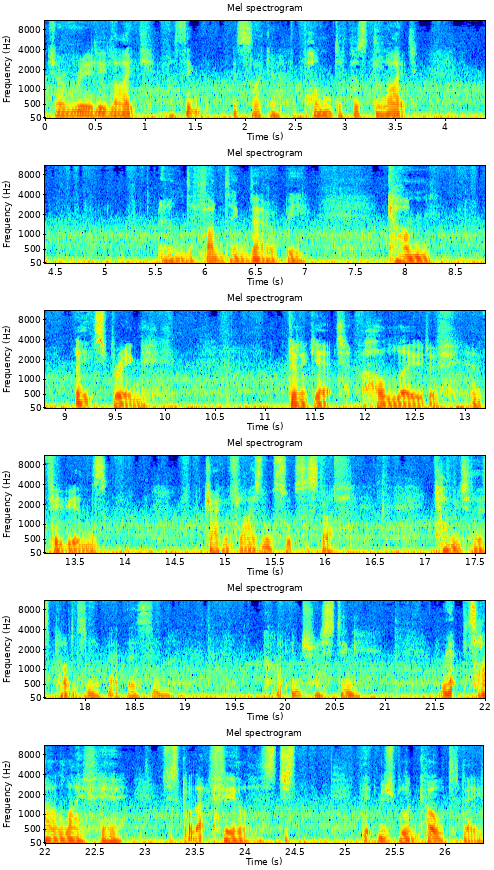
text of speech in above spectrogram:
which I really like. I think it's like a pond dipper's delight. And the fun thing there would be come late spring, to get a whole load of amphibians, dragonflies, and all sorts of stuff coming to those ponds. And I bet there's some quite interesting reptile life here. Just got that feel. It's just a bit miserable and cold today.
